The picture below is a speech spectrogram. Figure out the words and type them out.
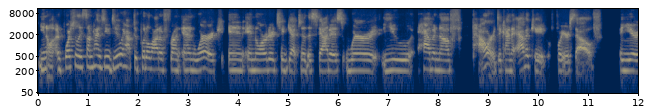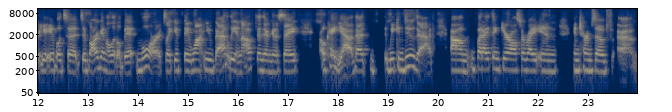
you know unfortunately sometimes you do have to put a lot of front end work in in order to get to the status where you have enough power to kind of advocate for yourself you're you're able to to bargain a little bit more. It's like if they want you badly enough then they're going to say okay yeah that we can do that. Um, but i think you're also right in in terms of um,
